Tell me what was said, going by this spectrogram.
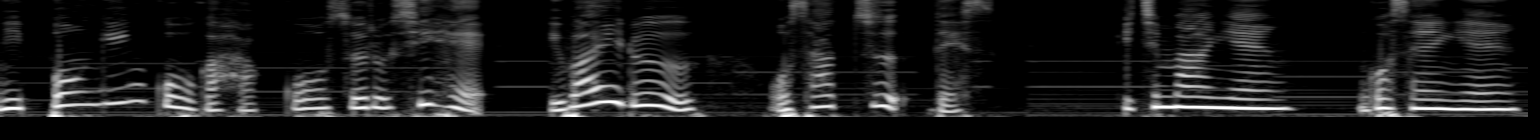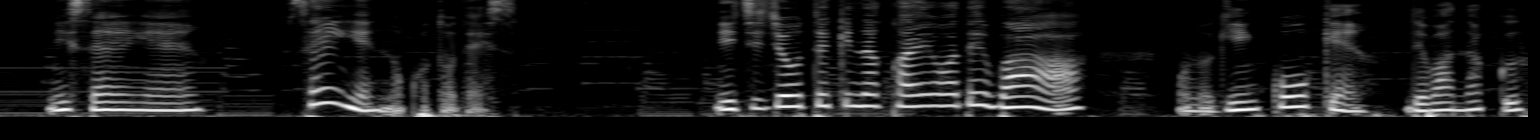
日本銀行が発行する紙幣、いわゆるお札です。1万円、5000円、2000円、1000円のことです。日常的な会話では、この銀行券ではなく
